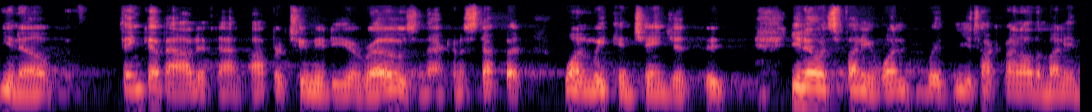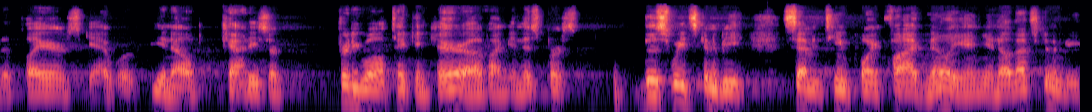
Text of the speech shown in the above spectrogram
you know, think about if that opportunity arose and that kind of stuff. But one week can change it. It- you know, it's funny. One, with you talk about all the money the players get, where, you know, caddies are pretty well taken care of. I mean, this person, this week's going to be 17.5 million, you know, that's going to be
